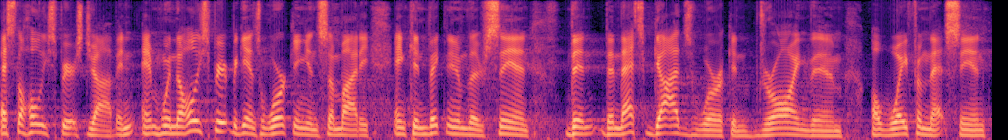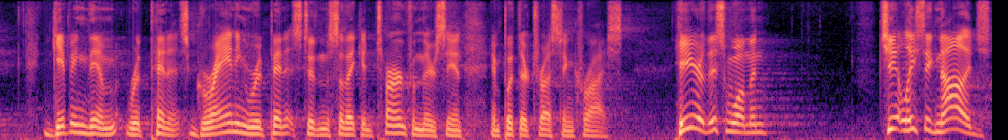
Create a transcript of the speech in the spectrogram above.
That's the Holy Spirit's job. And, and when the Holy Spirit begins working in somebody and convicting them of their sin, then, then that's God's work in drawing them away from that sin, giving them repentance, granting repentance to them so they can turn from their sin and put their trust in Christ. Here, this woman, she at least acknowledged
